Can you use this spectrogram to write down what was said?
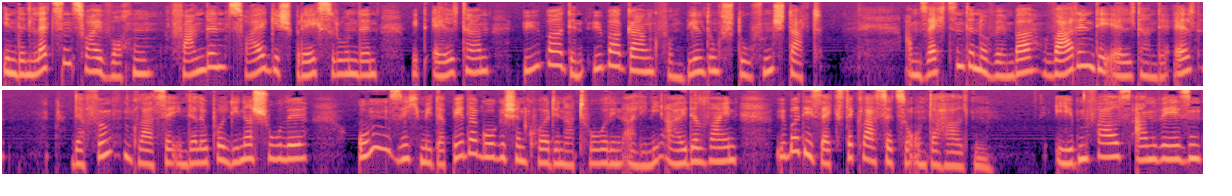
In den letzten zwei Wochen fanden zwei Gesprächsrunden mit Eltern über den Übergang von Bildungsstufen statt. Am 16. November waren die Eltern der, El der fünften Klasse in der Leopoldina Schule, um sich mit der pädagogischen Koordinatorin Alini Eidelwein über die sechste Klasse zu unterhalten. Ebenfalls anwesend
